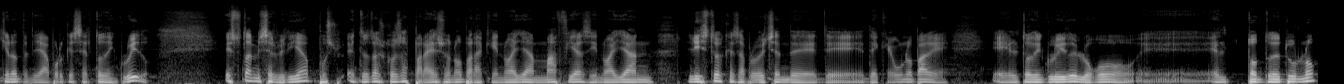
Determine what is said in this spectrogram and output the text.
que no tendría por qué ser todo incluido. Esto también serviría, pues, entre otras cosas, para eso, ¿no? Para que no haya mafias y no hayan listos que se aprovechen de, que uno pague el todo incluido y luego eh, el tonto de turno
